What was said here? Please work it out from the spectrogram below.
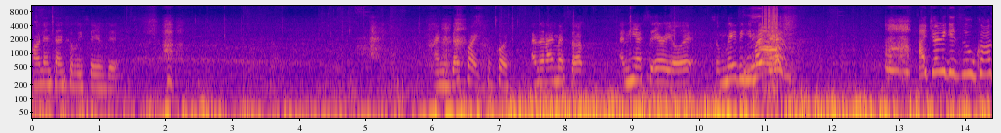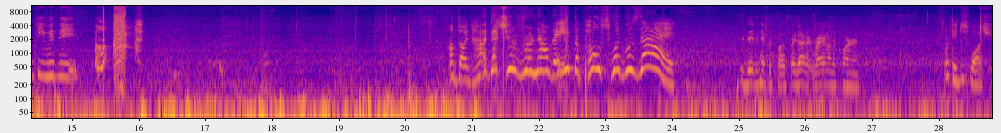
Unintentionally saved it. And he's got spikes, of course. And then I mess up, and he has to aerial it, so maybe he might No! miss. I try to get so cocky with it. I'm done. I- That should have run out. I hit the post. What was that? It didn't hit the post. I got it right on the corner. Okay, just watch.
